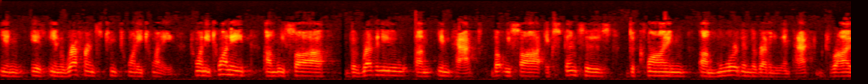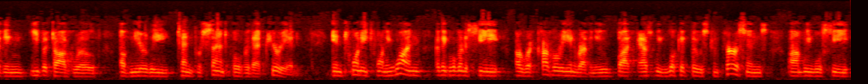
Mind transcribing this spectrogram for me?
in reference to 2020. 2020, um, we saw the revenue um, impact, but we saw expenses decline more than the revenue impact, driving EBITDA growth of nearly 10% over that period. In 2021, I think we're going to see a recovery in revenue, but as we look at those comparisons, um, we will see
